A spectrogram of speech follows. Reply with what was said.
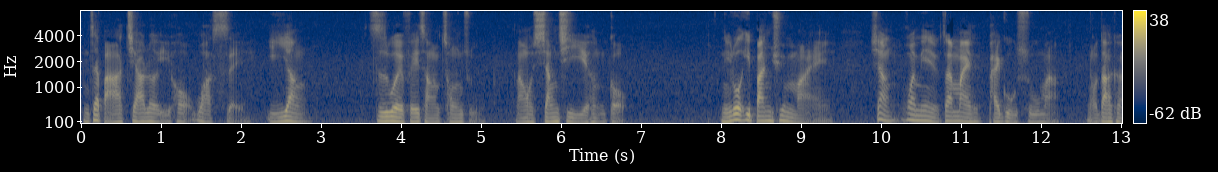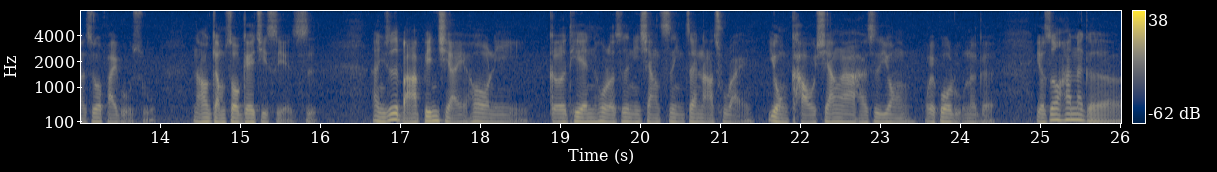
你再把它加热以后，哇塞，一样滋味非常充足，然后香气也很够。你若一般去买，像外面有在卖排骨酥嘛，然后大家可能是说排骨酥，然后 gam so g a 其实也是，那你就是把它冰起来以后，你。隔天，或者是你想吃，你再拿出来用烤箱啊，还是用微波炉那个？有时候它那个，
